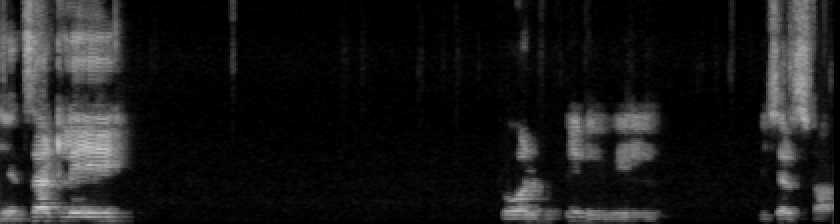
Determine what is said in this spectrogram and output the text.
exactly. 12:15 we will we shall start.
